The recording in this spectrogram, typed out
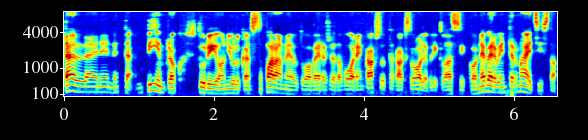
Tällainen, että Beamdog Studio on julkaissut paranneltua versiota vuoden 2002 roolipeli-klassikko Neverwinter Nightsista.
